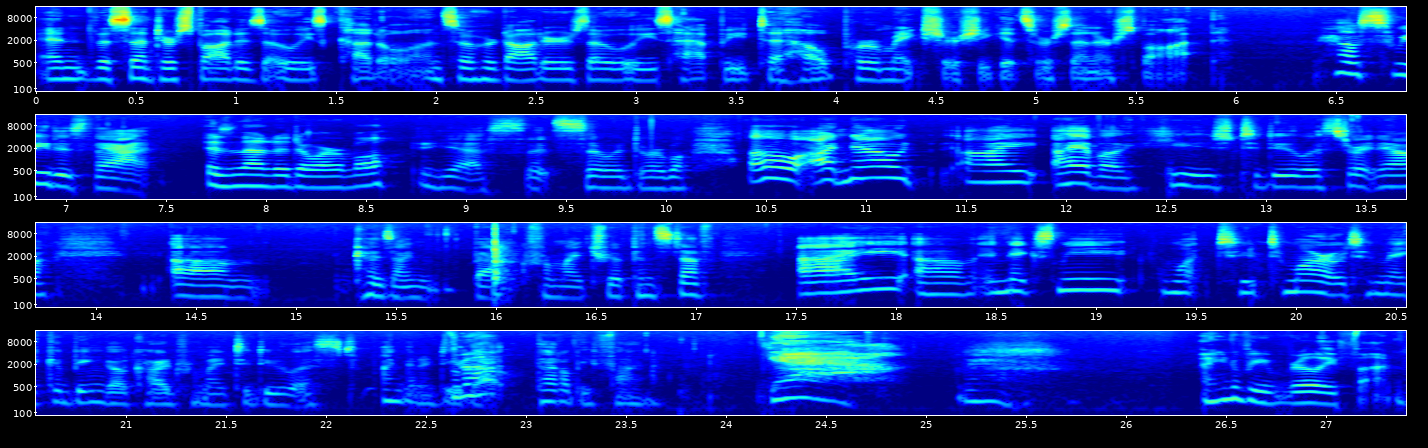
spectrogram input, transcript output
and the center spot is always cuddle. And so her daughter is always happy to help her make sure she gets her center spot. How sweet is that? Isn't that adorable? Yes, that's so adorable. Oh, I now I I have a huge to do list right now, because I'm back from my trip and stuff. I um, it makes me want to tomorrow to make a bingo card for my to do list. I'm going to do that. That'll be fun. Yeah. Yeah. I'm gonna be really fun.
